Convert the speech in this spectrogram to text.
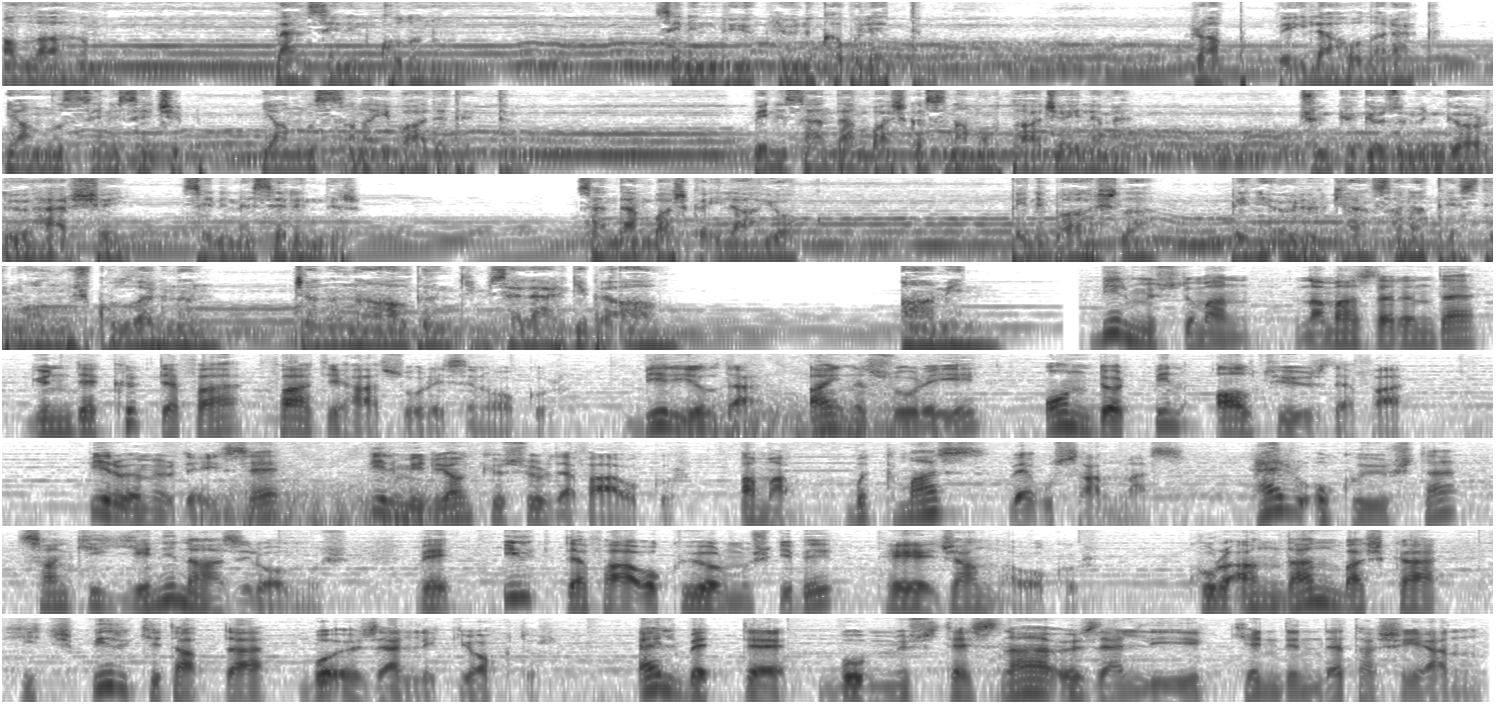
Allah'ım ben senin kulunum. Senin büyüklüğünü kabul ettim. Rab ve ilah olarak yalnız seni seçip yalnız sana ibadet ettim. Beni senden başkasına muhtaç eyleme. Çünkü gözümün gördüğü her şey senin eserindir. Senden başka ilah yok. Beni bağışla, beni ölürken sana teslim olmuş kullarının canını aldığın kimseler gibi al. Bir Müslüman namazlarında günde 40 defa Fatiha suresini okur. Bir yılda aynı sureyi 14.600 defa. Bir ömürde ise 1 milyon küsür defa okur. Ama bıkmaz ve usanmaz. Her okuyuşta sanki yeni nazil olmuş ve ilk defa okuyormuş gibi heyecanla okur. Kur'an'dan başka hiçbir kitapta bu özellik yoktur. Elbette bu müstesna özelliği kendinde taşıyan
